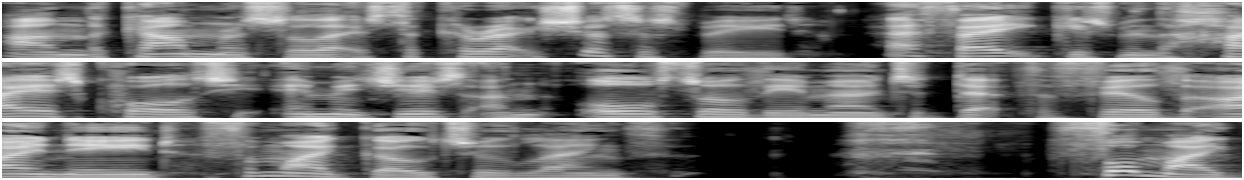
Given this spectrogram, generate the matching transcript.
and the camera selects the correct shutter speed. F8 gives me the highest quality images and also the amount of depth of field that I need for my go-to length. for my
